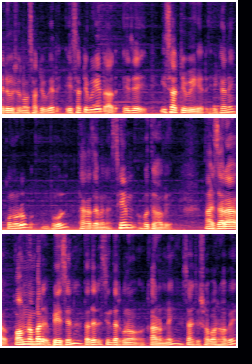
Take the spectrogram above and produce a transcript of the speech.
এডুকেশনাল সার্টিফিকেট এই সার্টিফিকেট আর এই যে ই সার্টিফিকেট এখানে কোনোরূপ ভুল থাকা যাবে না। সেম হতে হবে। আর যারা কম নাম্বার পেয়েছেন, তাদের চিন্তার কোনো কারণ নেই, চাকরি সবার হবে।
